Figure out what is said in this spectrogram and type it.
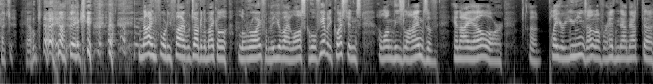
Gotcha. okay. I think 945. We're talking to Michael LeRoy from the U of I Law School. If you have any questions along these lines of NIL or uh, player unions, I don't know if we're heading down that uh,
